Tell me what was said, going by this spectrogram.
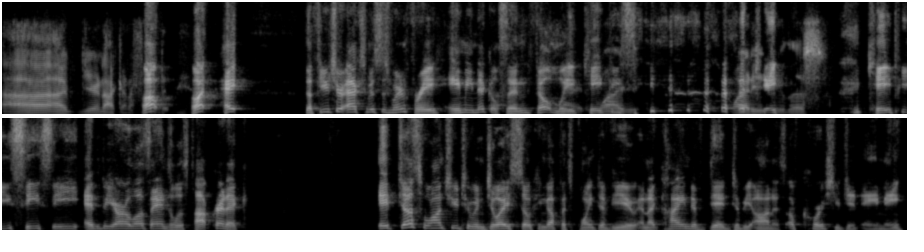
Uh, I, you're not going to find Oh, it. what? Hey, the future ex Mrs. Winfree, Amy Nicholson, Film Week, Why- why KPC, Why do you K- do this? KPCC, NPR Los Angeles, top critic. It just wants you to enjoy soaking up its point of view, and I kind of did, to be honest. Of course, you did, Amy.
